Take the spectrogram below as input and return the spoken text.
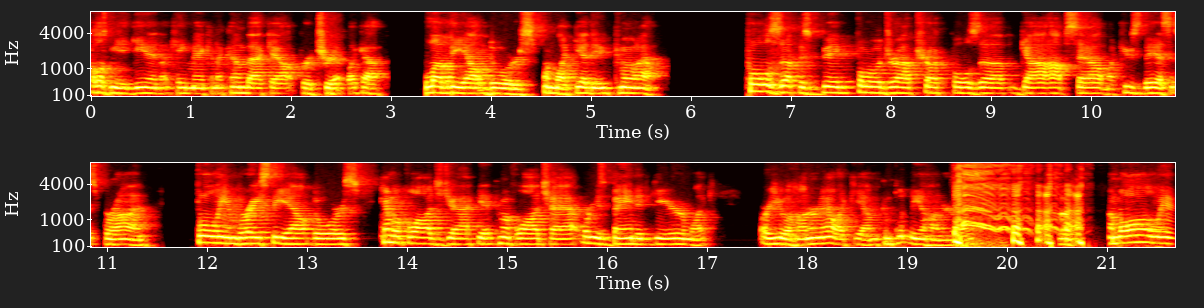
Calls me again. Like, hey, man, can I come back out for a trip? Like, I love the outdoors. I'm like, yeah, dude, come on out. Pulls up this big four wheel drive truck, pulls up. Guy hops out. I'm like, who's this? It's Brian. Fully embrace the outdoors. Camouflage jacket, camouflage hat, wearing his banded gear. I'm like, are you a hunter now? Like, yeah, I'm completely a hunter. I'm all in.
